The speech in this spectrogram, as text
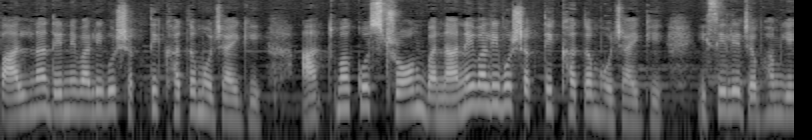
पालना देने वाली वो शक्ति ख़त्म हो जाएगी। आत्मा को स्ट्रॉन्ग बनाने वाली वो शक्ति ख़त्म हो जाएगी। इसीलिए जब हम ये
